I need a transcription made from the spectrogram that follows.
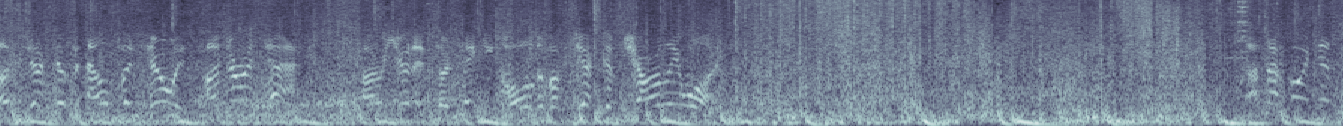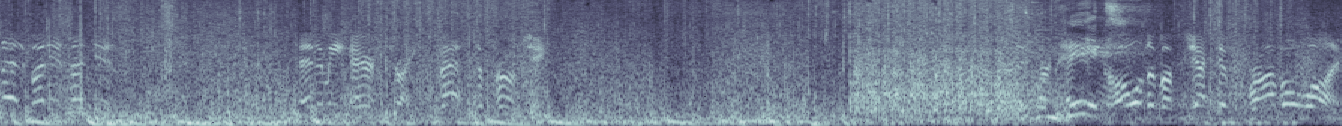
Objective Alpha 2 is under attack. Our units are taking hold of Objective Charlie 1. Атакуйте цель, Борис! Enemy airstrike, fast approaching. I'm hit. Hold of objective Bravo 1.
